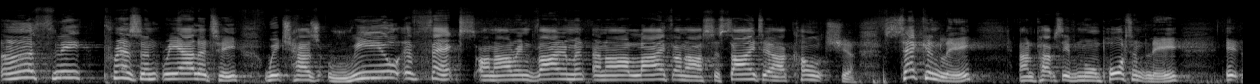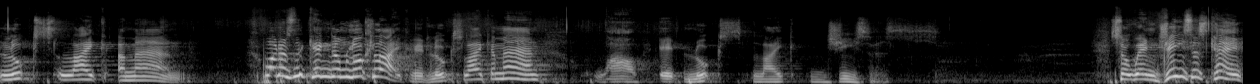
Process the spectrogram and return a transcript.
earthly present reality which has real effects on our environment and our life and our society, our culture. Secondly, and perhaps even more importantly, it looks like a man. What does the kingdom look like? It looks like a man. Wow, it looks like Jesus. So when Jesus came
